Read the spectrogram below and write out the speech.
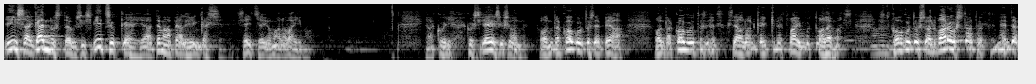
Iisai kännust tõusis vitsuke ja tema peale hingas seitse Jumala vaimu. ja kui, kus Jeesus on, on ta koguduse pea, on ta koguduses, seal on kõik need vaimud olemas. kogudus on varustatud nende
